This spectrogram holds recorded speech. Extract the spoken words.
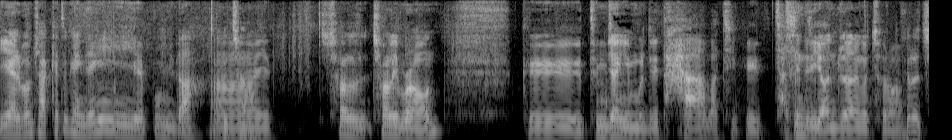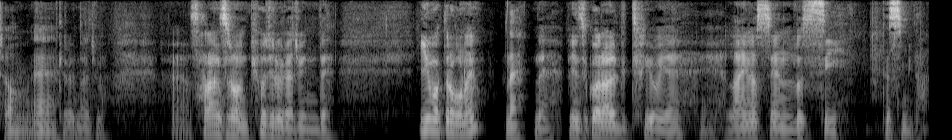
이 앨범 자켓도 굉장히 예쁩니다. 그렇죠. 아, 이 찰, 찰리 브라운 그 등장 인물들이 다 마치 그 자신들이 연주하는 것처럼 그렇죠. 음, 네. 그런 아주 어, 사랑스러운 표지를 가지고 있는데 이 음악 들어보나요? 네. 네. 빈스 과랄디 트리오의 Linus and Lucy 듣습니다.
